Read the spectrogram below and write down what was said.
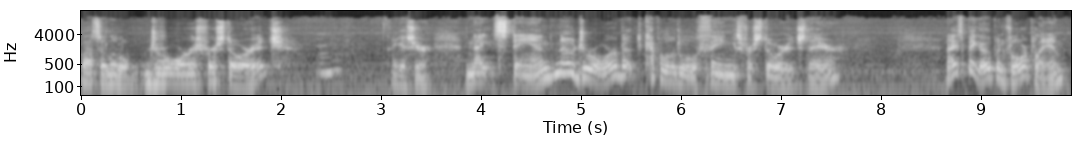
Lots of little drawers for storage. I guess your nightstand. No drawer, but a couple of little things for storage there. Nice big open floor plan.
